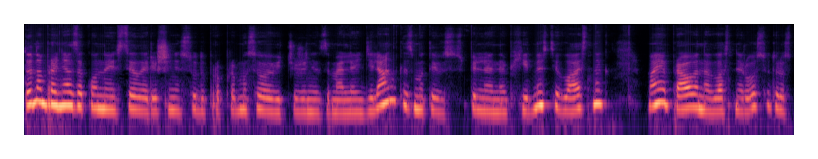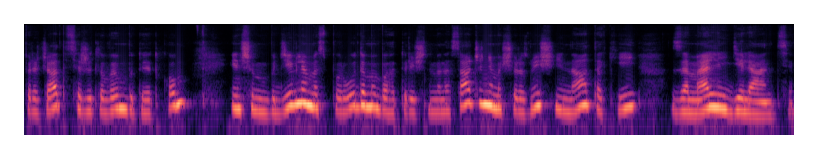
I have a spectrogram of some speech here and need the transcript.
До набрання законної сили рішення суду про примусове відчуження земельної ділянки з мотивів суспільної необхідності власник має право на власний розсуд розпоряджатися житловим будинком, іншими будівлями, спорудами, багаторічними насадженнями, що розміщені на такій земельній ділянці.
